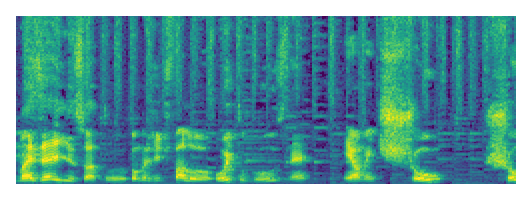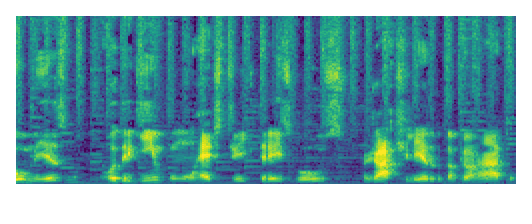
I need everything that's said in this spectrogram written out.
Mas é isso, Arthur. Como a gente falou, oito gols, né? Realmente show, show mesmo. Rodriguinho com um hat-trick, três gols, já artilheiro do campeonato.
